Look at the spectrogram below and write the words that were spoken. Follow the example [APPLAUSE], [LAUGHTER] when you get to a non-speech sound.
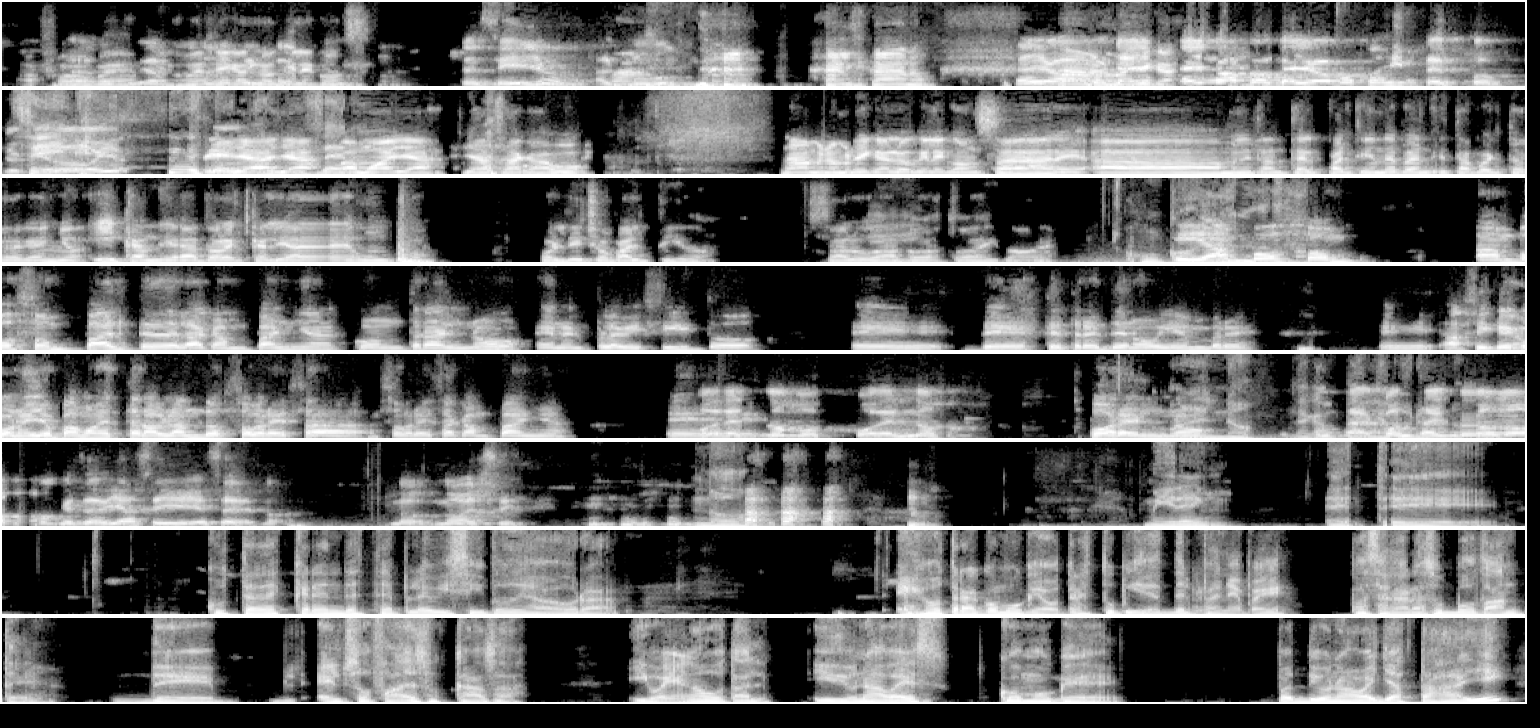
A fuego, pues. No me digas lo que le cons... Sencillo, al Ah. punto. [LAUGHS] Al grano. Ya llevamos, no, ya, ya llevamos, ya llevamos dos intentos. Yo Sí. quiero oír. [LAUGHS] Sí, ya, ya. Vamos allá. Ya se acabó. Nada, mi nombre es Ricardo Quiles González, ah, militante del Partido Independentista Puertorriqueño y candidato a la alcaldía de Junco por dicho partido. Saludos a todos, todas y todos. Y ambos son, ambos son parte de la campaña contra el no en el plebiscito eh, de este 3 de noviembre. Eh, así que con ellos vamos a estar hablando sobre esa, sobre esa campaña. eh, Poder no, po- poder no. por el no. Con el no, la Contra, el por el no, no, porque sería así, ese, no, no, no el sí. no. [LAUGHS] Miren, este, ¿qué ustedes creen de este plebiscito de ahora? Es otra como que otra estupidez del PNP para sacar a sus votantes de el sofá de sus casas y vayan a votar. Y de una vez, como que, pues de una vez ya estás allí.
